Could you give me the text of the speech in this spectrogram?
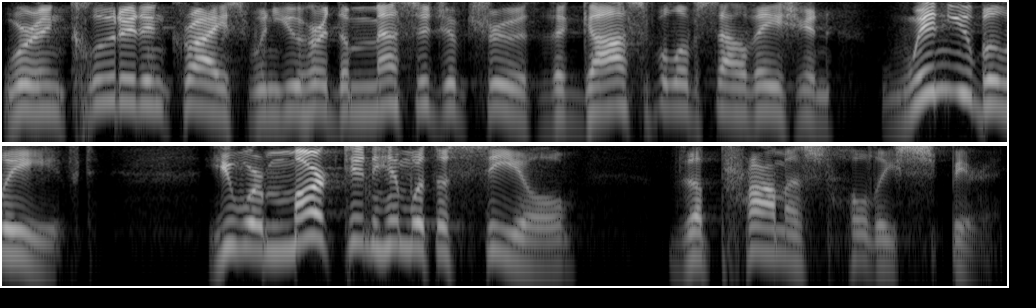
were included in Christ when you heard the message of truth, the gospel of salvation, when you believed. You were marked in him with a seal, the promised Holy Spirit.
